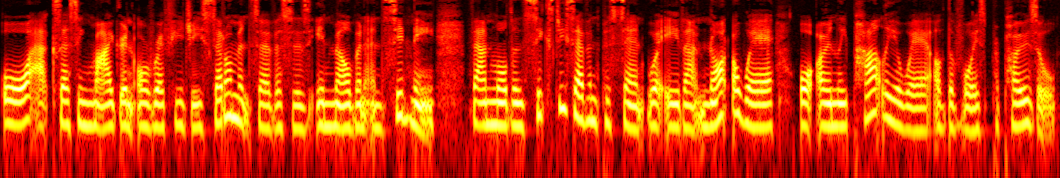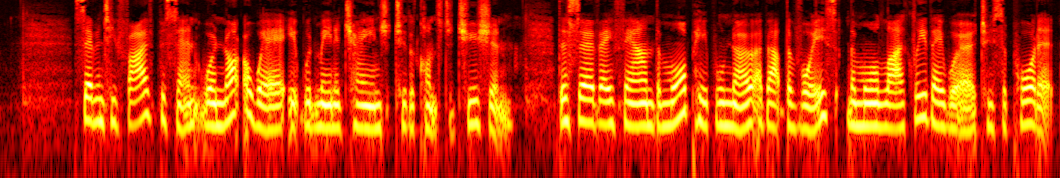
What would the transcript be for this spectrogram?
or accessing migrant or refugee settlement services in Melbourne and Sydney found more than 67% were either not aware or only partly aware of the voice proposal. 75% were not aware it would mean a change to the Constitution. The survey found the more people know about the voice, the more likely they were to support it.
